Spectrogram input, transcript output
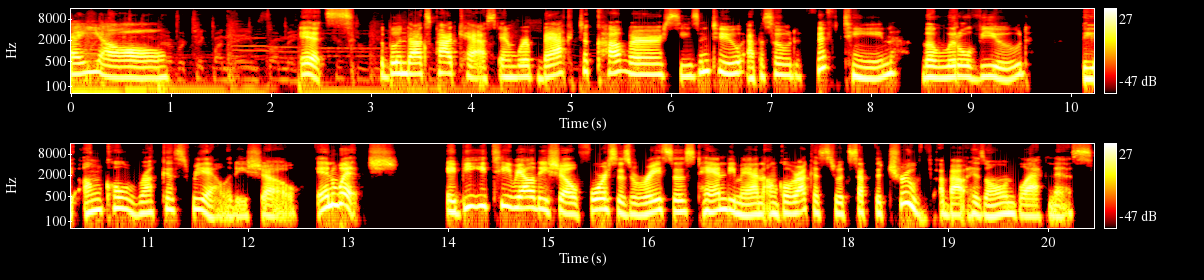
Hey, y'all. It's the Boondocks Podcast, and we're back to cover season two, episode 15 The Little Viewed, the Uncle Ruckus reality show, in which a BET reality show forces racist handyman Uncle Ruckus to accept the truth about his own blackness.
